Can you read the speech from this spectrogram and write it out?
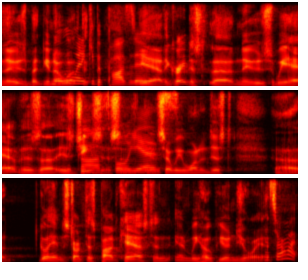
the news, but you know Well, we what? wanna keep it positive. Yeah, the greatest uh, news we have is uh, is The Jesus, gospel, and, and yes. so we want to just uh, go ahead and start this podcast, and and we hope you enjoy it. That's all right.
